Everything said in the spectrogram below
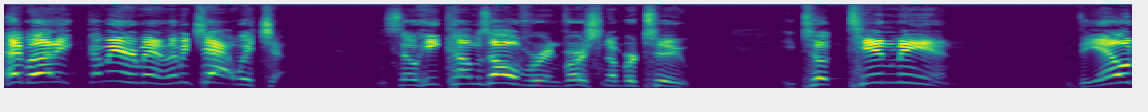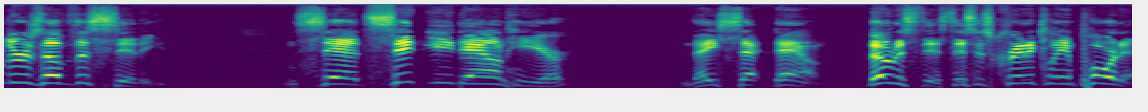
Hey, buddy, come here, man, let me chat with you. So he comes over in verse number two. He took ten men, the elders of the city, and said, Sit ye down here. And they sat down. Notice this, this is critically important.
